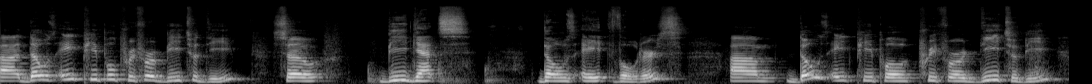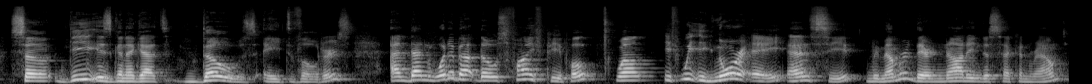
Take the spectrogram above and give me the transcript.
uh, those eight people prefer B to D. So B gets those eight voters. Um, those eight people prefer D to B, so D is going to get those eight voters. And then what about those five people? Well, if we ignore A and C, remember they're not in the second round.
